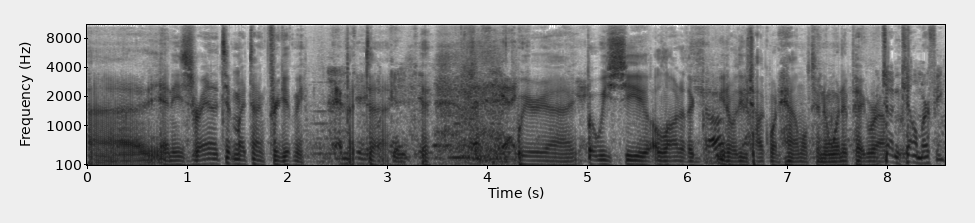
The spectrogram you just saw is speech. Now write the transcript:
uh, and he's right on the tip of my tongue. Forgive me. But we're. But we see a lot of the. You know, you talk about Hamilton and Winnipeg. John Cal Murphy.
